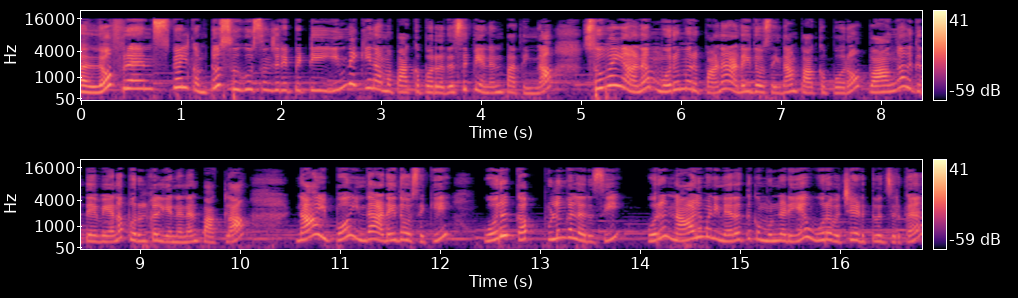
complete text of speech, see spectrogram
ஹலோ ஃப்ரெண்ட்ஸ் வெல்கம் டு சுகு சுஞ்சரி பெட்டி இன்னைக்கு நம்ம பார்க்க போகிற ரெசிபி என்னன்னு பார்த்தீங்கன்னா சுவையான மொறுமொறுப்பான அடை தோசை தான் பார்க்க போகிறோம் வாங்க அதுக்கு தேவையான பொருட்கள் என்னென்னு பார்க்கலாம் நான் இப்போ இந்த அடை தோசைக்கு ஒரு கப் புழுங்கல் அரிசி ஒரு நாலு மணி நேரத்துக்கு முன்னாடியே ஊற வச்சு எடுத்து வச்சிருக்கேன்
